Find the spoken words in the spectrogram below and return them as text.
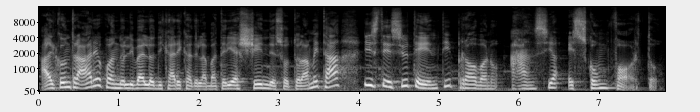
Al contrario, quando il livello di carica della batteria scende sotto la metà, gli stessi utenti provano ansia e sconforto.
